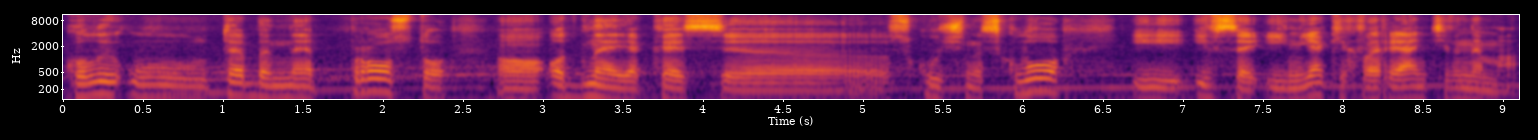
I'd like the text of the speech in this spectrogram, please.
Коли у тебе не просто одне якесь е, скучне скло і, і все, і ніяких варіантів нема.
